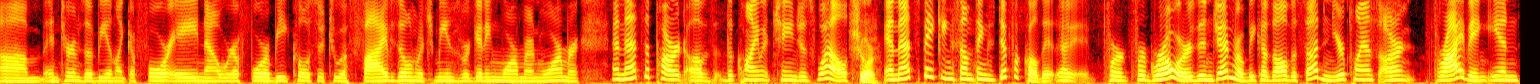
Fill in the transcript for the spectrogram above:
um, in terms of being like a 4A. Now we're a 4B, closer to a five zone, which means we're getting warmer and warmer, and that's a part of the climate change as well. Sure. And that's making some things difficult it, uh, for for growers in general because all of a sudden your plants aren't thriving in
